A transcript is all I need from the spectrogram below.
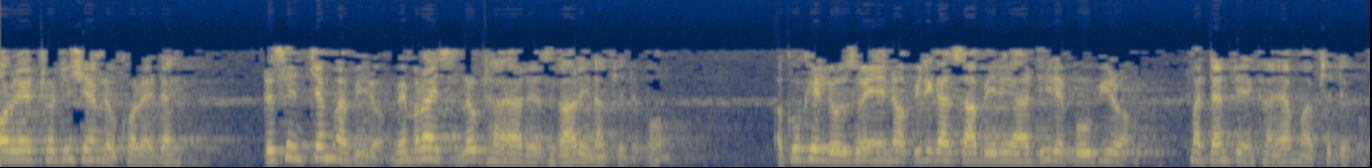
oral tradition လို့ခေါ်တဲ့အတိုင်းတဆင့်ကြက်မှတ်ပြီးတော့ memorize လုပ်ထားရတဲ့စကားတွေသာဖြစ်တယ်ပေါ့အခုခေတ်လို့ဆိုရင်တော့ပိဋကစာပေတွေဟာဒီတဲ့ပို့ပြီးတော့မှတ်တမ်းတင်ခံရမှာဖြစ်တယ်ပေါ့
